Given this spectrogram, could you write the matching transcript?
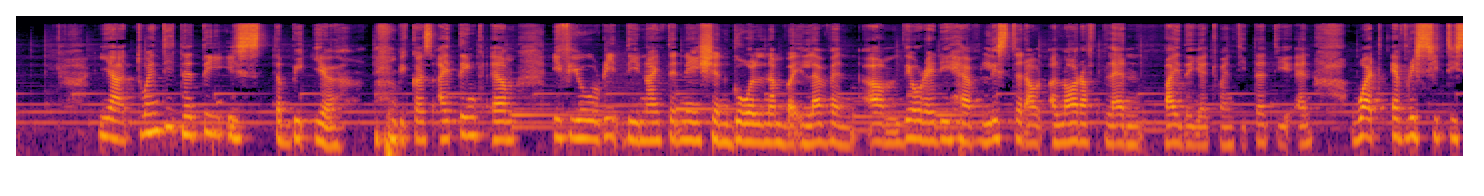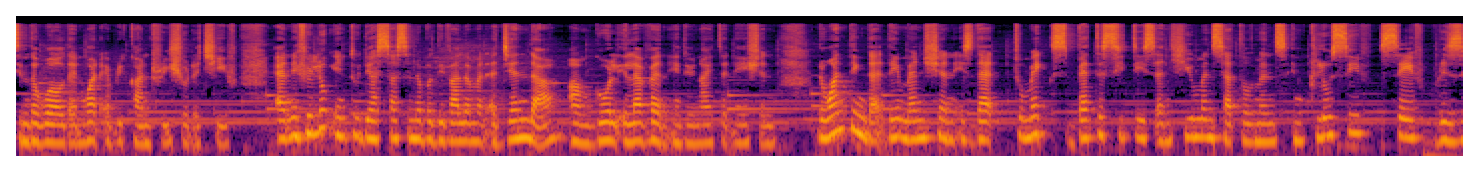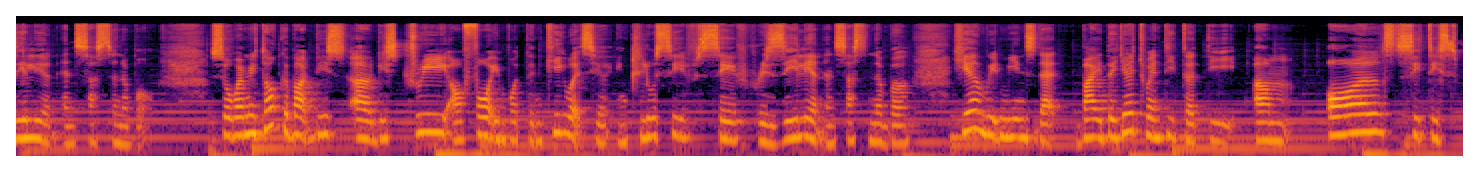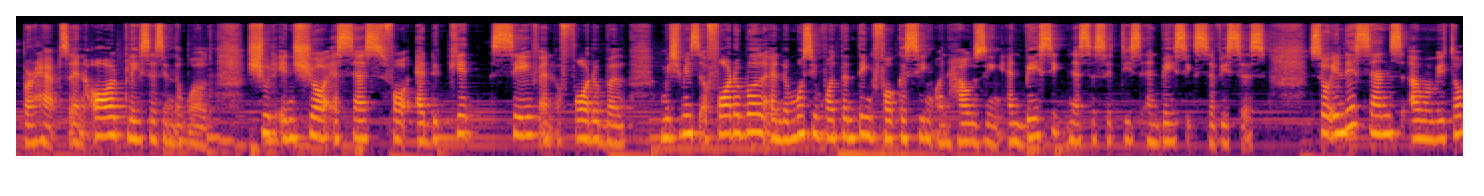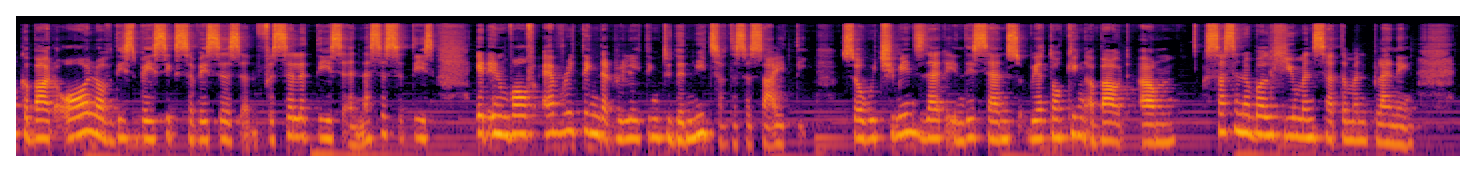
Yeah, 2030 is the big year because I think um, if you read the United Nations goal number 11, um, they already have listed out a lot of plan by the year 2030 and what every cities in the world and what every country should achieve. And if you look into their sustainable development agenda, um, goal 11 in the United Nations, the one thing that they mention is that to make better cities and human settlements inclusive, safe, resilient, and sustainable. So when we talk about these uh, these three or four important keywords here, inclusive, safe, resilient, and sustainable, here it means that by the year 2030, um, all cities, perhaps, and all places in the world should ensure access for adequate, safe, and affordable, which means affordable and the most important thing, focusing on housing and basic necessities and basic services. So, in this sense, uh, when we talk about all of these basic services and facilities and necessities, it involves everything that relating to the needs of the society. So, which means that in this sense, we are talking about um, sustainable human settlement planning,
